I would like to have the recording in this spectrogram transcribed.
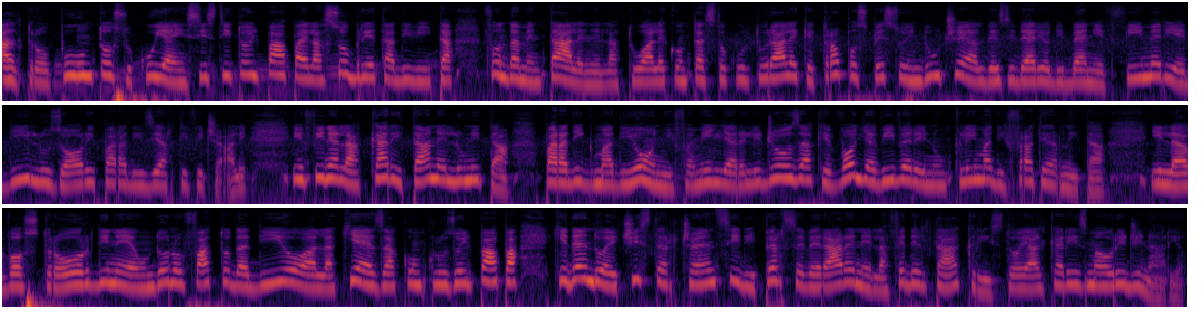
Altro punto su cui ha insistito il Papa è la sobrietà di vita, fondamentale nell'attuale contesto culturale che troppo spesso induce al desiderio di beni effimeri e di illusori paradisi artificiali. Infine la carità nell'unità, paradigma di ogni famiglia religiosa che voglia vivere in un clima di fraternità. Il vostro ordine è un dono fatto da Dio alla Chiesa, ha concluso il Papa, chiedendo ai cistercensi di perseverare nella fedeltà a Cristo e al carisma originario.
